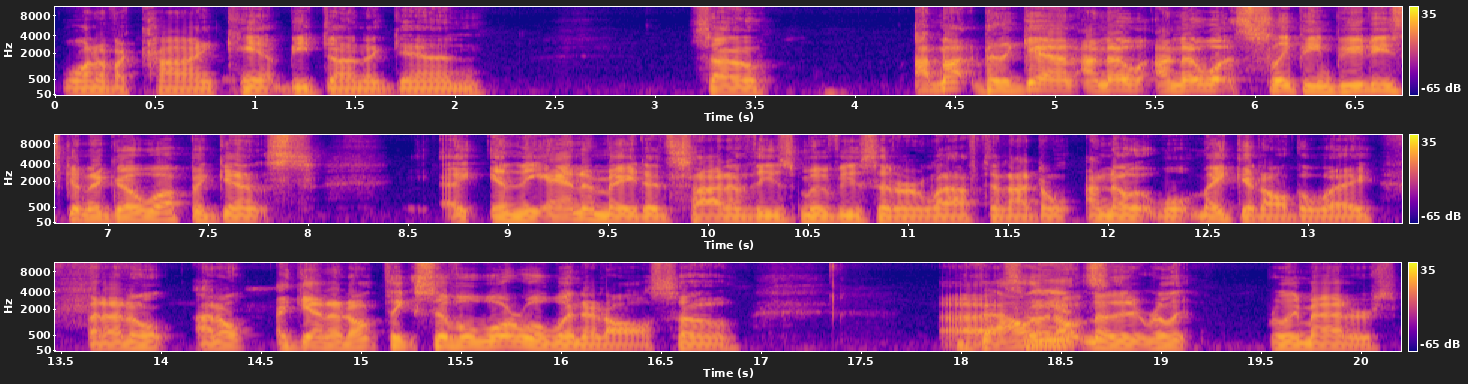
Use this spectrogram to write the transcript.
one of a kind can't be done again so i'm not but again i know i know what sleeping beauty is going to go up against in the animated side of these movies that are left and i don't i know it won't make it all the way but i don't i don't again i don't think civil war will win it all so uh, so I don't know that it really really matters.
